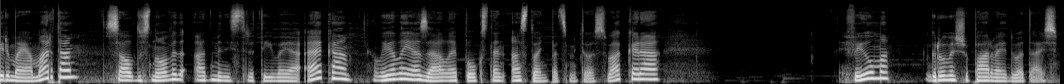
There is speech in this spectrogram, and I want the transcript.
1. martā Saldus novada administratīvajā ēkā Lielajā zālē pulksten 18. vakarā filma Gruvešu pārveidotājs.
